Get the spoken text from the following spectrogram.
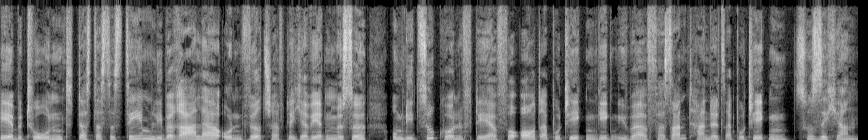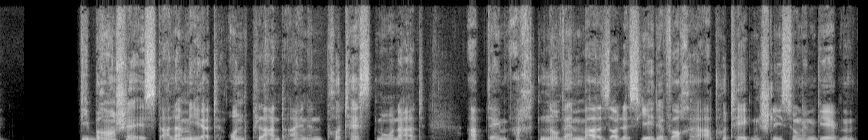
Er betont, dass das System liberaler und wirtschaftlicher werden müsse, um die Zukunft der Vorortapotheken gegenüber Versandhandelsapotheken zu sichern. Die Branche ist alarmiert und plant einen Protestmonat. Ab dem 8. November soll es jede Woche Apothekenschließungen geben.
